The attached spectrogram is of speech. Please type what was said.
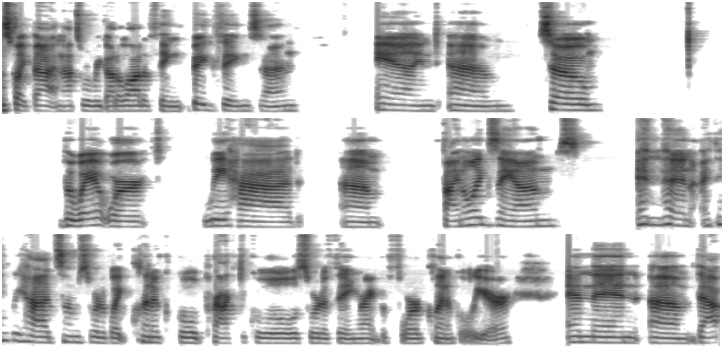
just like that, and that's where we got a lot of thing, big things done. And um, so the way it worked, we had um, final exams and then I think we had some sort of like clinical practical sort of thing right before clinical year. And then um, that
